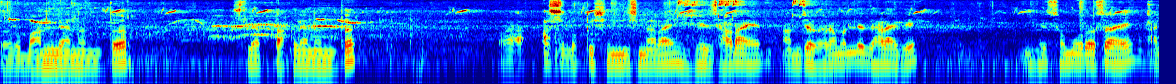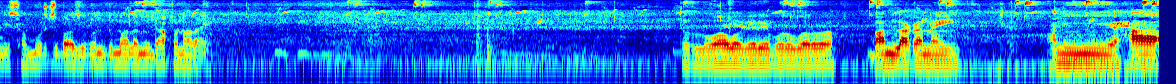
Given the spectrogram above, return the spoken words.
तर बांधल्यानंतर स्लॅब टाकल्यानंतर असं लोकेशन दिसणार आहे. हे झाडं आहेत. आमच्या घरामधले झाड आहे ते हे समोर असं आहे आणि समोरची बाजू पण तुम्हाला मी दाखवणार आहे. तर लोहा वगैरे बरोबर बांधला का नाही? आणि हा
